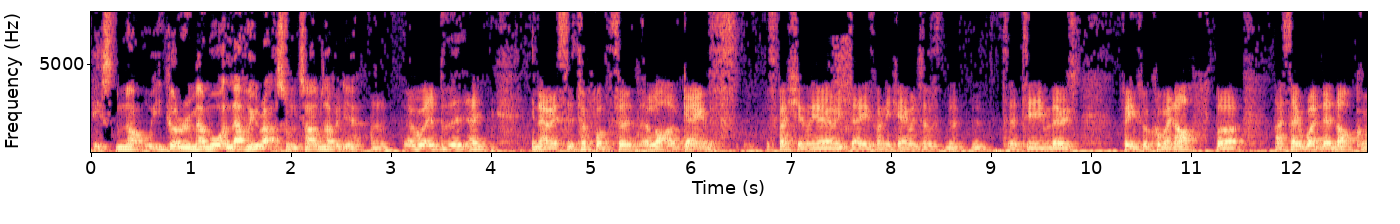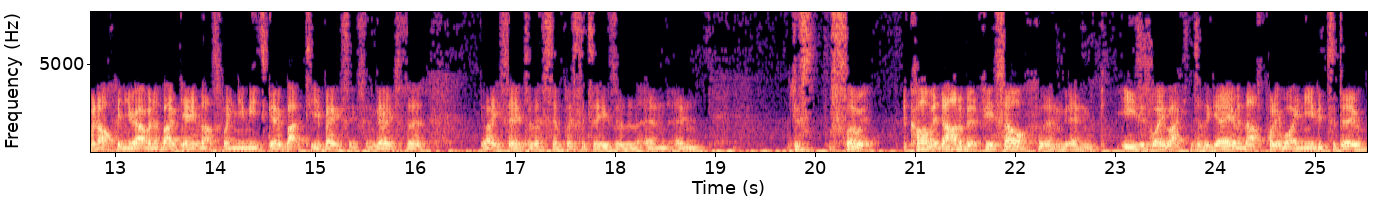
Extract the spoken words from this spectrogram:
it's not. You've got to remember what level you're at. Sometimes, haven't you? Mm. Well, but, You know, it's a tough one. So a lot of games, especially in the early days when he came into the, the, the team, those things were coming off. But I say when they're not coming off and you're having a bad game, that's when you need to go back to your basics and go to the, like you say, to the simplicities and and, and just slow it. Calm it down a bit for yourself and, and ease his way back into the game, and that's probably what he needed to do.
